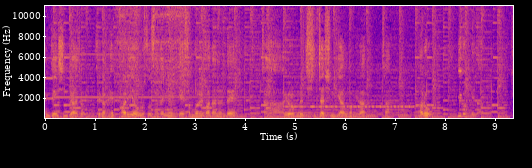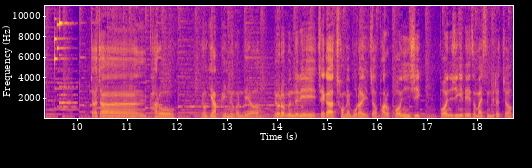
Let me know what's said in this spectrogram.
굉장히 신기하죠? 제가 해파리 연구소 사장님께 선물을 받았는데 자 여러분들 진짜 신기한 겁니다. 자 바로 이겁니다. 짜잔! 바로 여기 앞에 있는 건데요. 여러분들이 제가 처음에 뭐라 했죠? 바로 번식 번식에 대해서 말씀드렸죠.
